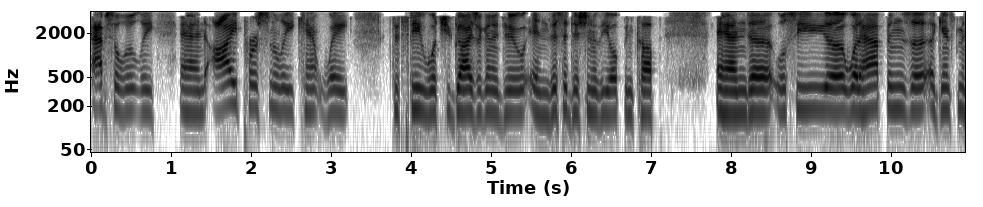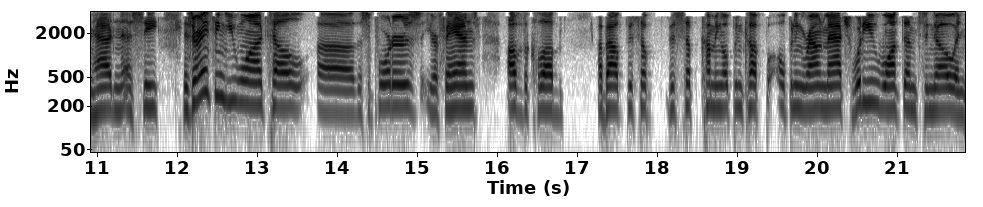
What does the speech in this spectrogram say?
Absolutely, and I personally can't wait to see what you guys are going to do in this edition of the Open Cup and uh, we'll see uh, what happens uh, against Manhattan SC. Is there anything you want to tell uh, the supporters, your fans of the club about this up, this upcoming Open Cup opening round match? What do you want them to know, and,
